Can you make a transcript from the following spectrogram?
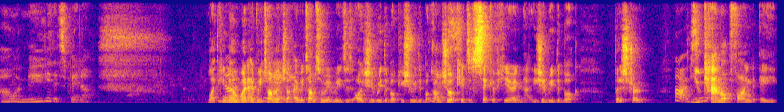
Oh, a movie that's better. Like you No, know, when every time a yeah, ch- yeah. every time somebody reads, it, oh, you should read the book. You should read the book. I'm sure Yes. kids are sick of hearing that. You should read the book, but it's true. Oh, absolutely. You cannot find a.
